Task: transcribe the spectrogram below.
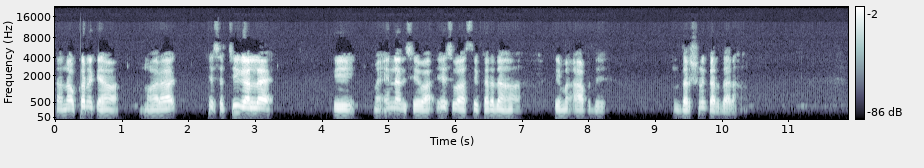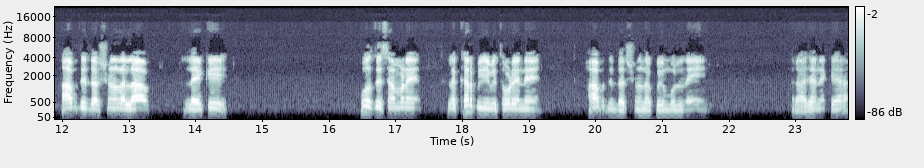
ਤਾਂ ਨੌਕਰ ਨੇ ਕਿਹਾ, ਮਹਾਰਾਜ, ਇਹ ਸੱਚੀ ਗੱਲ ਹੈ ਕਿ ਮੈਂ ਇਹਨਾਂ ਦੀ ਸੇਵਾ ਇਸ ਵਾਸਤੇ ਕਰਦਾ ਹਾਂ ਕਿ ਮੈਂ ਆਪ ਦੇ ਦਰਸ਼ਨ ਕਰਦਾ ਰਹਾ। ਆਪ ਦੇ ਦਰਸ਼ਨਾਂ ਦਾ ਲਾਭ ਲੈ ਕੇ ਉਸ ਦੇ ਸਾਹਮਣੇ ਲੱਖਾਂ ਰੁਪਏ ਵੀ ਥੋੜੇ ਨੇ, ਆਪ ਦੇ ਦਰਸ਼ਨਾਂ ਦਾ ਕੋਈ ਮੁੱਲ ਨਹੀਂ। ਰਾਜਾ ਨੇ ਕਿਹਾ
